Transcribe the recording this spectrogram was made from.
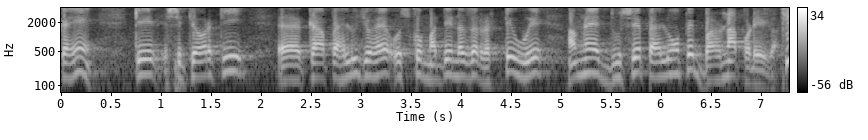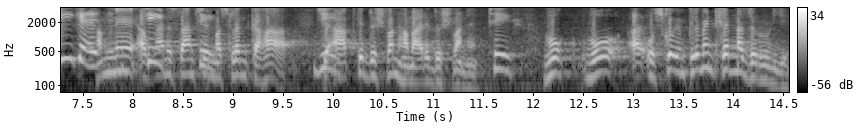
कहें कि सिक्योरिटी का पहलू जो है उसको मद्देनजर रखते हुए हमने दूसरे पहलुओं पे बढ़ना पड़ेगा। ठीक है। हमने अफ़गानिस्तान से मसलन कहा कि आपके दुश्मन हमारे दुश्मन हैं। ठीक। वो वो उसको इम्प्लीमेंट करना ज़रूरी है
